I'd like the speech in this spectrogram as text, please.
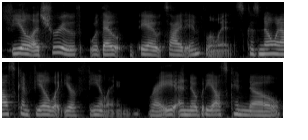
feel a truth without the outside influence because no one else can feel what you're feeling, right? And nobody else can know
